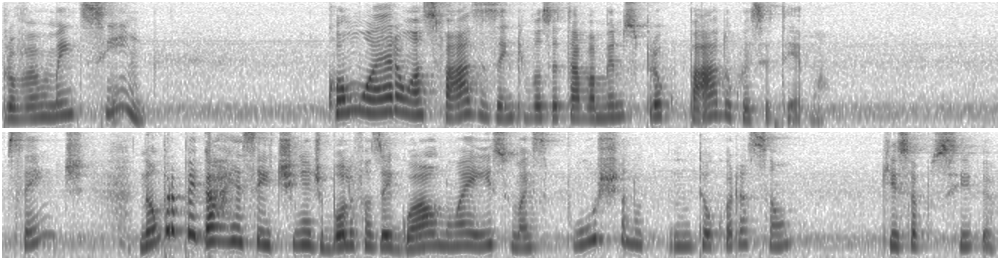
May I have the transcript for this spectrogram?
Provavelmente sim. Como eram as fases em que você estava menos preocupado com esse tema? Sente. Não para pegar receitinha de bolo e fazer igual, não é isso, mas puxa no, no teu coração que isso é possível.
